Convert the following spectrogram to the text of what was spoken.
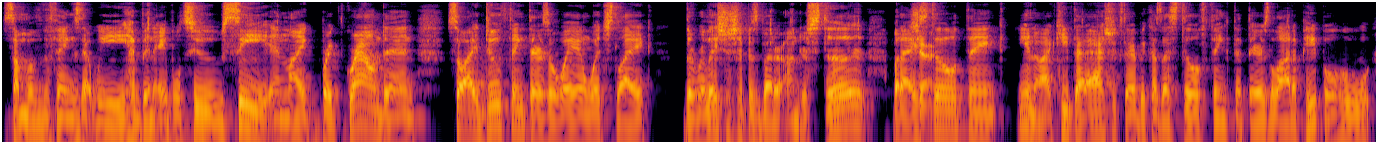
some of the things that we have been able to see and like break ground in. So I do think there's a way in which like, the relationship is better understood, but I Sure. still think, you know, I keep that asterisk there because I still think that there's a lot of people who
